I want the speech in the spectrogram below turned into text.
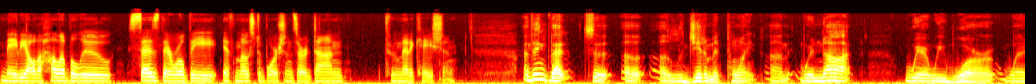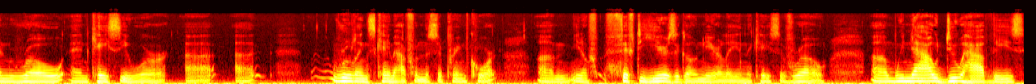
maybe all the hullabaloo says there will be if most abortions are done through medication? I think that's a, a, a legitimate point. Um, we're not where we were when Roe and Casey were uh, uh, rulings came out from the Supreme Court. Um, you know, f- 50 years ago, nearly in the case of Roe um, we now do have these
